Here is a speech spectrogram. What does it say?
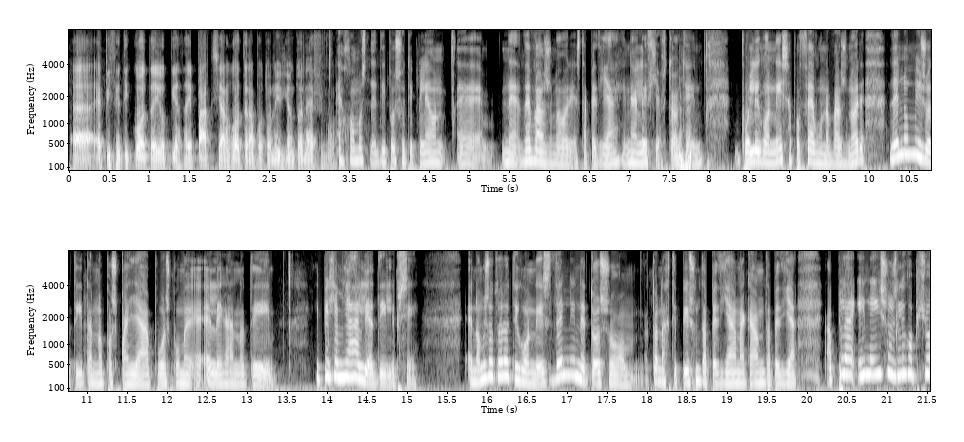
ε, επιθετικότητα η οποία θα υπάρξει αργότερα από τον ίδιο τον έφηβο. Έχω όμως την εντύπωση ότι πλέον ε, ναι, δεν βάζουμε όρια στα παιδιά. Είναι αλήθεια ότι πολλοί γονείς αποφεύγουν να βάζουν όρια. Δεν νομίζω ότι ήταν όπως παλιά που ας πούμε έλεγαν ότι υπήρχε μια άλλη αντίληψη. Ε, νομίζω τώρα ότι οι γονείς δεν είναι τόσο το να χτυπήσουν τα παιδιά, να κάνουν τα παιδιά. Απλά είναι ίσως λίγο πιο.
